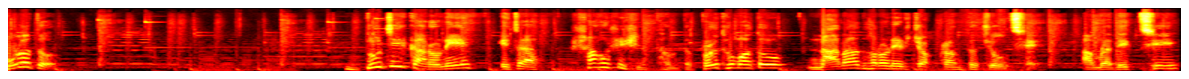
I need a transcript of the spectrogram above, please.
মূলত দুটি কারণে এটা সাহসী সিদ্ধান্ত। প্রথমত, নানা ধরনের চক্রান্ত চলছে। আমরা দেখছি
